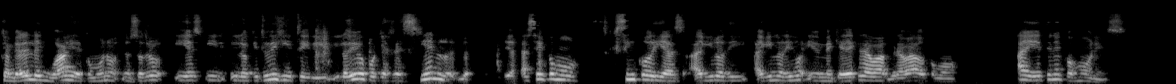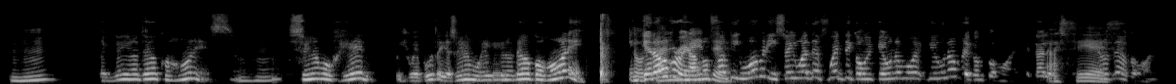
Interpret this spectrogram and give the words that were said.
cambiar el lenguaje, como no, nosotros, y, es, y, lo que tú dijiste, y, lo digo porque recién, hace como cinco días, alguien lo, di, alguien lo dijo y me quedé grabado, grabado como, ay, ella tiene cojones. no, yo no tengo cojones. Soy una mujer, hijo de puta, yo soy una mujer que no tengo cojones. And get over it, I'm a fucking woman y soy igual de fuerte como que, que un hombre con cojones. ¿Qué tal? Así es. Yo no tengo cojones.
